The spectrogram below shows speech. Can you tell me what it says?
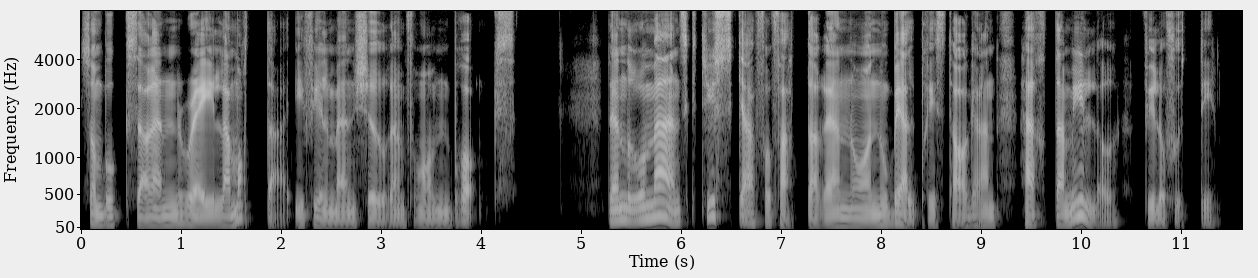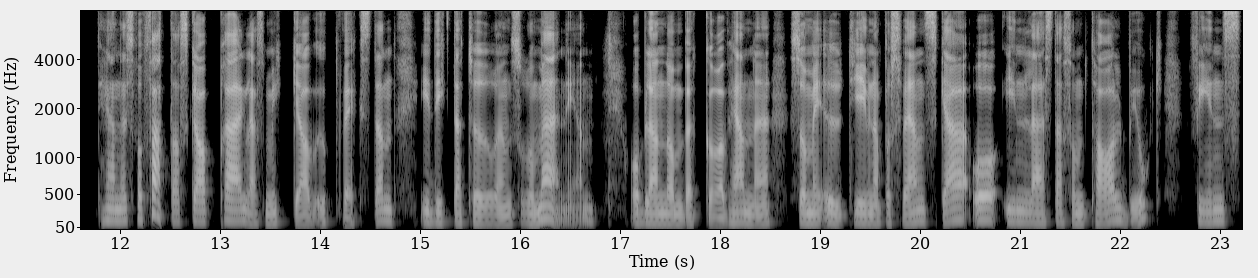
som boxaren Ray LaMotta i filmen Tjuren från Bronx. Den rumänsk-tyska författaren och nobelpristagaren Herta Müller fyller 70. Hennes författarskap präglas mycket av uppväxten i diktaturens Rumänien och bland de böcker av henne som är utgivna på svenska och inlästa som talbok finns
